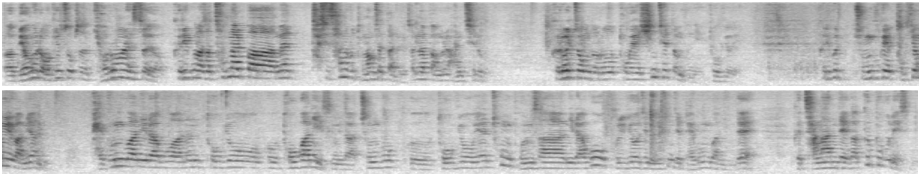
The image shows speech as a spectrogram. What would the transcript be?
어, 명을 어길 수 없어서 결혼을 했어요. 그리고 나서 첫날 밤에 다시 산으로 도망쳤다는 거예요. 첫날 밤을 안 치르고. 그럴 정도로 도에 심취했던 분이 도교에. 그리고 중국의 북경에 가면 백운관이라고 하는 도교 그 도관이 있습니다. 중국 그 도교의 총본산이라고 불려지는 것이 이제 백운관인데 그 장안대가 끝 부분에 있습니다.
